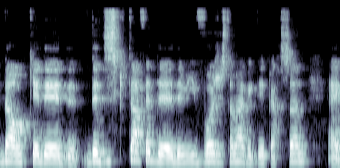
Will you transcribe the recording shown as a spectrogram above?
donc de, de, de, discuter en fait de, de vive voix justement avec des personnes euh,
